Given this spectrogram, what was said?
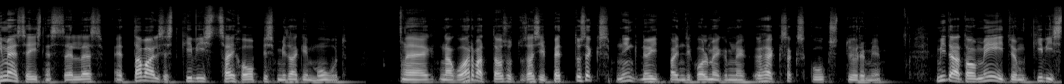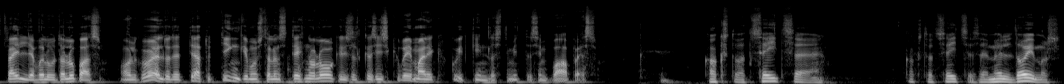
ime seisnes selles, et tavalisest kivist sai hoopis midagi muud. Äh, nagu arvata, osutus asi pettuseks ning nõid pandi kolmekümne üheksaks kuuks türmi. mida too meedium kivist välja võluda lubas? olgu öeldud, et teatud tingimustel on see tehnoloogiliselt ka siiski võimalik, kuid kindlasti mitte Zimbabwe's. kaks tuhat seitse, kaks tuhat seitse see möll toimus,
